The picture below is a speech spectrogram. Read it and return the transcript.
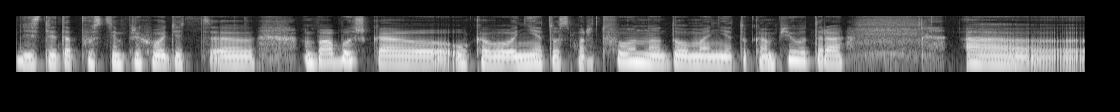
если, допустим, приходит бабушка, у кого нету смартфона, дома нету компьютера, а,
